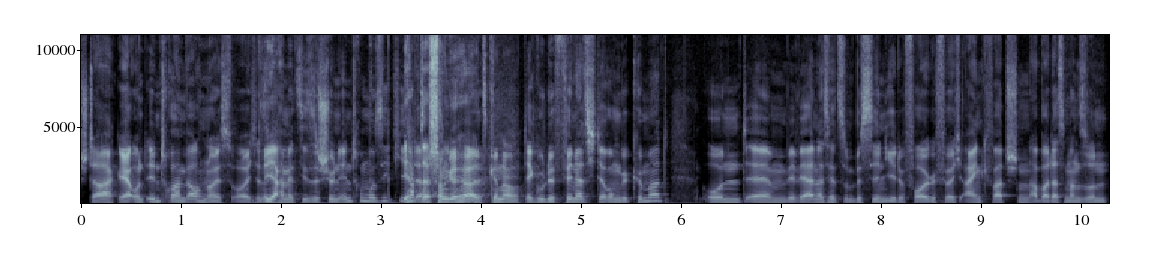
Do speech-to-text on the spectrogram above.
Stark. Ja, und Intro haben wir auch Neues für euch. Also Ja. Wir haben jetzt diese schöne Intro-Musik hier. Ihr habt Da das schon gehört, Gute, genau. der gute Finn hat sich darum gekümmert. Und ähm, wir werden das jetzt so ein bisschen jede Folge für euch einquatschen, aber dass man so, ein,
